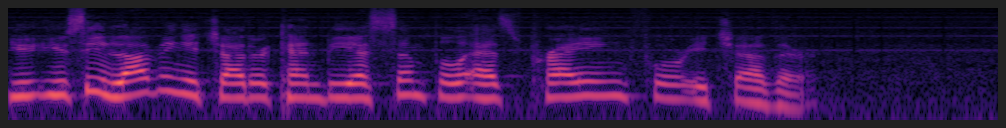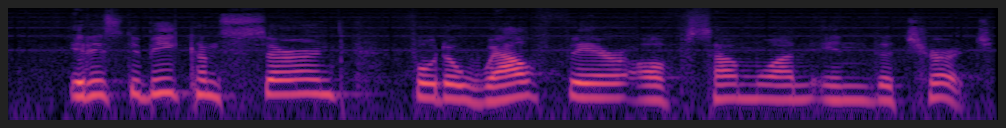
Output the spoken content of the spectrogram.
You, you see, loving each other can be as simple as praying for each other. It is to be concerned for the welfare of someone in the church.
